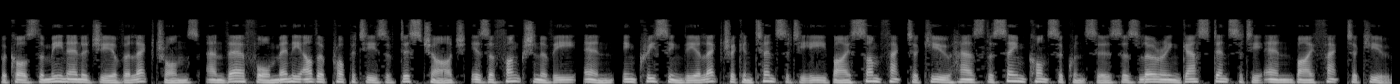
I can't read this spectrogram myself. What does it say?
because the mean energy of electrons and therefore many other properties of discharge is a function of E, N. Increasing the electric intensity E by some factor Q has the same consequences as lowering gas density N by factor Q.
